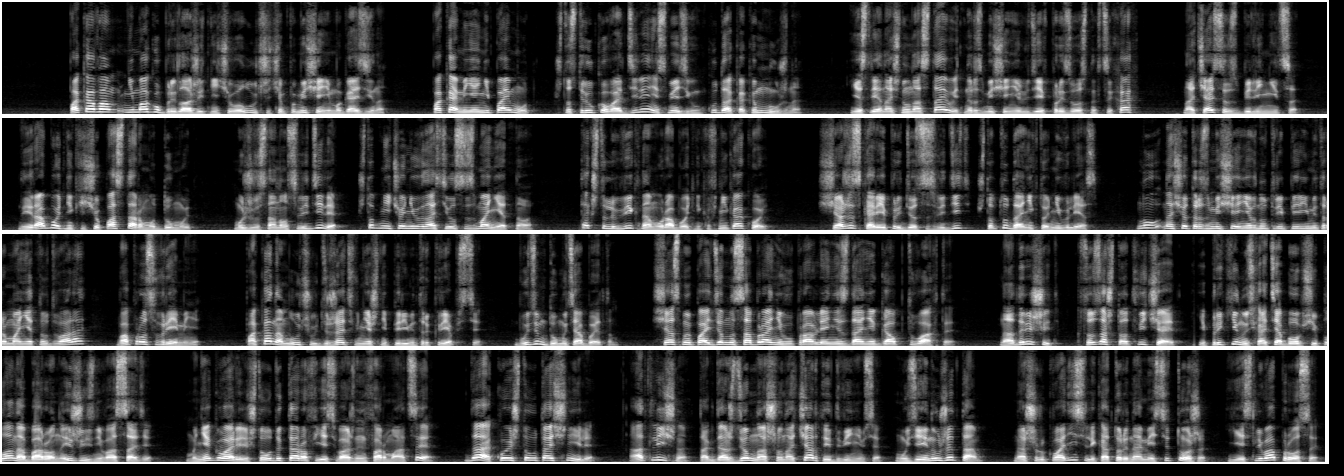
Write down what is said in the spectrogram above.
Пока вам не могу предложить ничего лучше, чем помещение магазина. Пока меня не поймут, что стрелковое отделение с медиком куда как им нужно. Если я начну настаивать на размещении людей в производственных цехах, начальство взбеленится. Да и работники еще по-старому думают. Мы же в основном следили, чтобы ничего не выносилось из монетного. Так что любви к нам у работников никакой. Сейчас же скорее придется следить, чтобы туда никто не влез. Ну, насчет размещения внутри периметра монетного двора – вопрос времени – Пока нам лучше удержать внешний периметр крепости. Будем думать об этом. Сейчас мы пойдем на собрание в управление здания Гауптвахты. Надо решить, кто за что отвечает, и прикинуть хотя бы общий план обороны и жизни в осаде. Мне говорили, что у докторов есть важная информация. Да, кое-что уточнили. Отлично, тогда ждем нашего начарта и двинемся. Музейный уже там. Наши руководители, которые на месте тоже. Есть ли вопросы?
